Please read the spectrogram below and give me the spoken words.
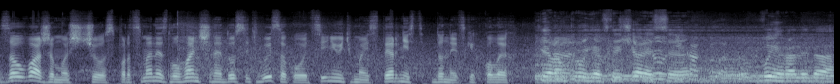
Зауважимо, що спортсмени з Луганщини досить високо оцінюють майстерність донецьких колег. В первом круге встречались, э, выиграли, да.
